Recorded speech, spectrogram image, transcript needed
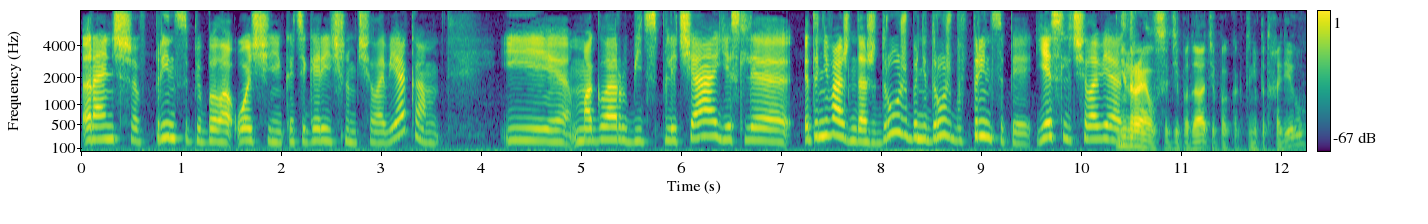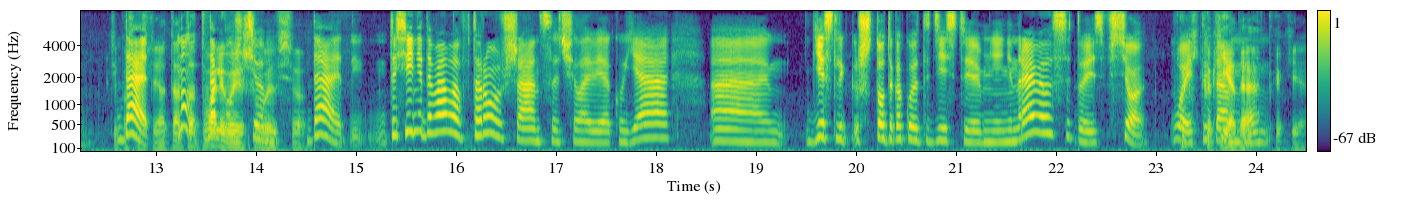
раньше, в принципе, была очень категоричным человеком и могла рубить с плеча, если... Это не важно даже, дружба, не дружба, в принципе, если человек... Не нравился, типа, да, типа, как-то не подходил? Типа, да, смысле, от, ну, отваливаешь допустим, его и все. Да, то есть я не давала второго шанса человеку, я... Э, если что-то, какое-то действие мне не нравилось, то есть все, Ой, как, ты как там... я, да? Как я.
